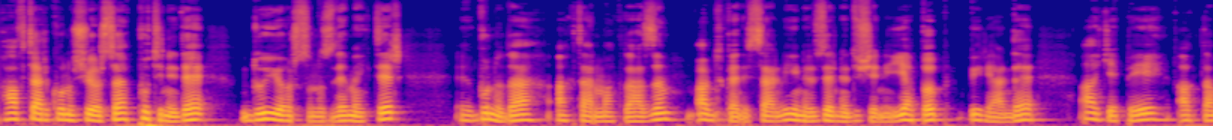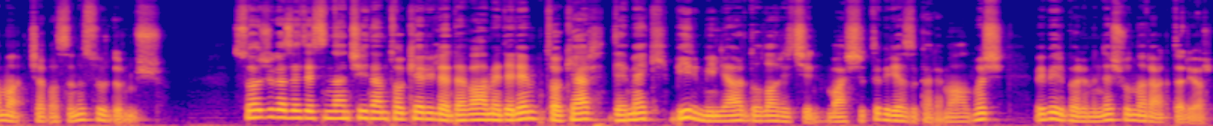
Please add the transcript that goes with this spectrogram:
Hafter konuşuyorsa Putin'i de duyuyorsunuz demektir. E, bunu da aktarmak lazım. Abdülkadir Selvi yine üzerine düşeni yapıp bir yerde AKP'yi aklama çabasını sürdürmüş. Sözcü gazetesinden Çiğdem Toker ile devam edelim. Toker demek 1 milyar dolar için başlıklı bir yazı kalemi almış ve bir bölümünde şunları aktarıyor.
